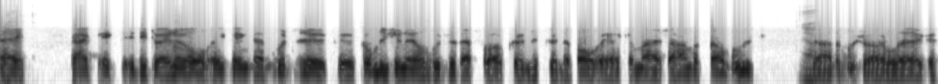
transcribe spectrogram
nee, Kijk, ik, die 2-0, ik denk dat moeten ze eh, conditioneel moeten dat gewoon kunnen, kunnen bolwerken. Maar ze hadden het wel moeilijk. Ja. Ja, dat moest wel ge-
